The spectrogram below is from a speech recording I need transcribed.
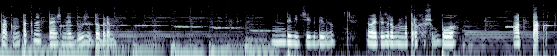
Так, ну так не теж не дуже добре. Дивіться, як дивно. Давайте зробимо трохи, щоб було. От так от.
